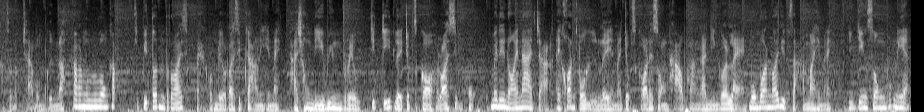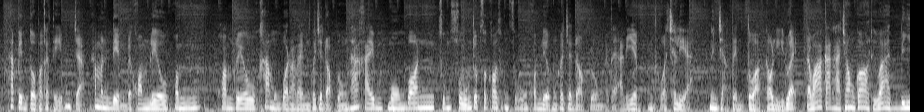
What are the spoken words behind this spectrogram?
ครับสำหรับชาบอมกึนเนาะครับพังรวมๆครับสปีดต้น 118 ความเร็ว 119 นี่เห็นไหมหาช่องดีวิ่งเร็วจี๊ดๆเลยจบสกอร์ 116 ไม่ได้น้อยหน้าจากไอคอนตัวอื่นเลยเห็นไหมจบสกอร์ได้ 2 เท้าพลังการยิงก็แรงมุมบอล 113 มาเห็นไหมจริง ๆ ทรงพวกนี้ถ้าเป็นตัวปกติมันจะถ้ามันเด่นไปความเร็วความ ความเร็วค่ามงบอลอะไรมันก็จะดรอปลง ถ้าใครมงบอลสูงสูงๆจบสกอร์สูงสูงๆความเร็วมันก็จะดรอปลง แต่อันนี้มันถัวเฉลี่ยเนื่องจากเป็นตัวเกาหลีด้วย แต่ว่าการหาช่องก็ถือว่าดี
